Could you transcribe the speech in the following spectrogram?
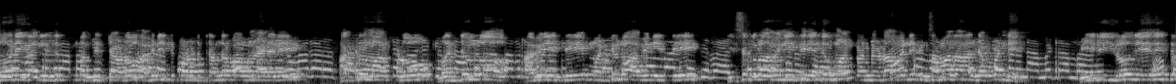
మోడీ గారిని ఎందుకు విమర్శించాడో అవినీతి పరుడు చంద్రబాబు నాయుడు అని అక్రమార్కుడు మద్యంలో అవినీతి మట్టిలో అవినీతి ఇసుకలో అవినీతిని ఎందుకు మాట్లాడినాడో అవన్నిటికి సమాధానం చెప్పండి మీరు ఈ రోజు ఏదైతే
